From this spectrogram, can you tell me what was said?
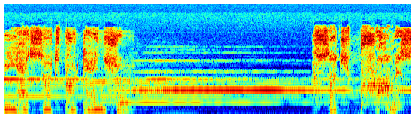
We had such potential, such promise.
